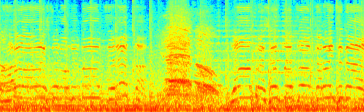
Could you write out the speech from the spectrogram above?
महाराष्ट्र नवनिर्माण सेनेचा. या प्रशासनाचं करायचं काय?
